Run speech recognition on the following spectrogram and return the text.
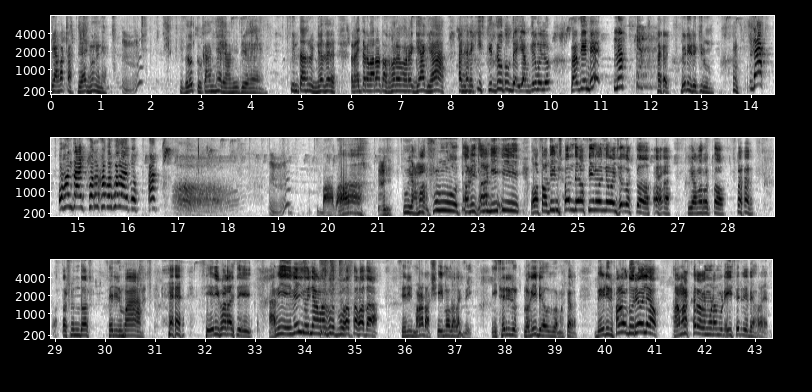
বিয়া পাক্কা বিয়া নুন নে। তো কান রে আমি দে। চিন্তা করুন না যে রাইতের বারোটার পরে পরে গিয়া গিয়া। আরে কিস্তির যৌতুক দেয় আমি কিরম হইল রাজি নে? না। বেড়ি রে কিরম দেখ ওখান যাই পরের খবর পরে আইব বাবা। তুই আমার ফুত আমি জানি। অতদিন সন্দেহ আছি অন্য মানুষের রক্ত। তুই আমার রক্ত। অত সুন্দর শরীর মা। সেরি ফড়াইছে। আমি এইবেই কই না আমার ফুত বুহাতা ফাদা শরীর মাটা সেই মজা লাগবে এই শরীর লগেই বিয়া হইব আমার ফেরার। বেডির ফাও দৌড়ে হইলেও আমার ফেরার মোটামুটি এই শরীরে বিয়া হরায়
